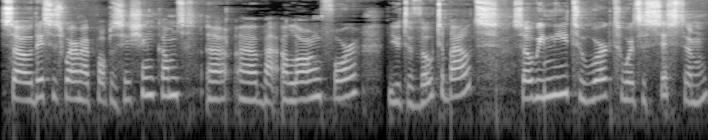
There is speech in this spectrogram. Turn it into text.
So this is where my proposition comes uh, uh, along for you to vote about. So we need to work towards a system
